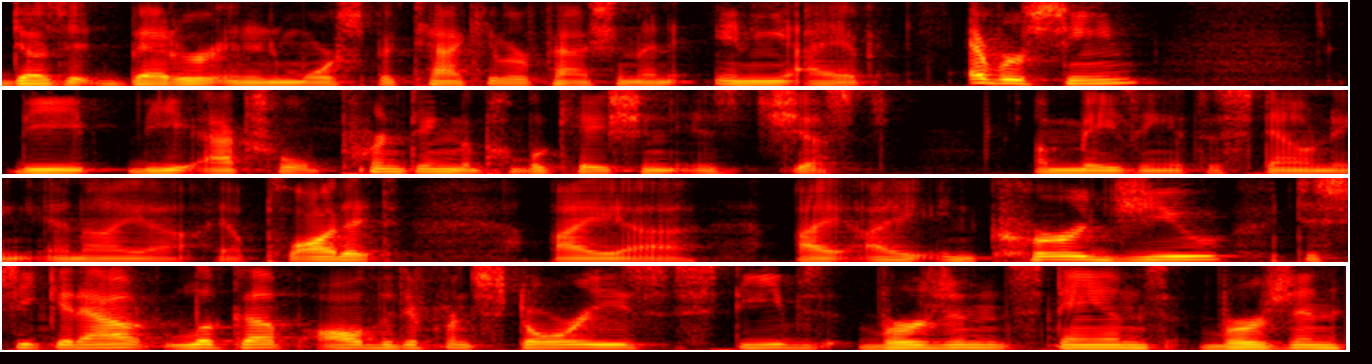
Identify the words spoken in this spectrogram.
does it better and in a more spectacular fashion than any I have ever seen. The the actual printing, the publication is just amazing. It's astounding, and I, uh, I applaud it. I, uh, I I encourage you to seek it out. Look up all the different stories. Steve's version, Stan's version.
